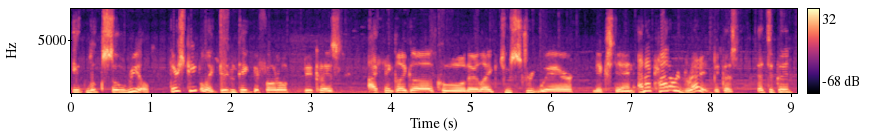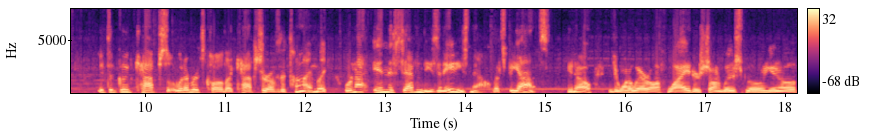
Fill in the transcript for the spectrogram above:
it looks so real. There's people that didn't take their photo because I think like, oh, cool, they're like too streetwear mixed in, and I kind of regret it because that's a good it's a good capsule, whatever it's called, a capture of the time. Like we're not in the 70s and 80s now. Let's be honest. You know, if you want to wear off white or Sean Wotherspoon, you know,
